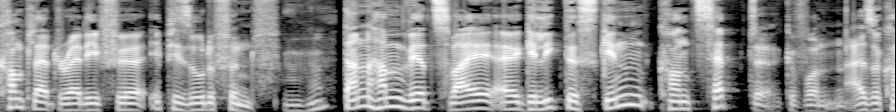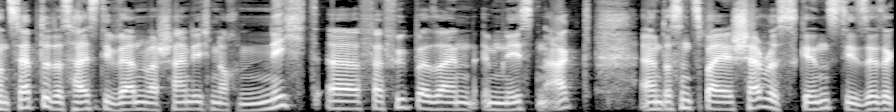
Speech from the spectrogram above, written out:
komplett ready für Episode 5. Mhm. Dann haben wir zwei äh, geleakte Skin-Konzepte gefunden. Also Konzepte, das heißt, die werden wahrscheinlich noch nicht äh, verfügbar sein im nächsten Akt. Ähm, das sind zwei Sheriff-Skins, die sehr, sehr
